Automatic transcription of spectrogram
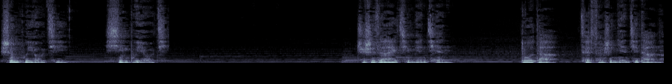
身不由己，心不由己。只是在爱情面前，多大才算是年纪大呢？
